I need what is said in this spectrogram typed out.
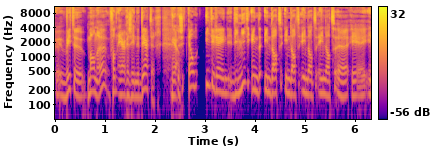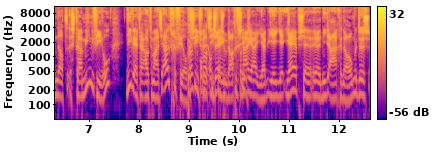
witte mannen van ergens in de dertig. Ja. Dus el, iedereen die niet in, de, in dat, in dat, in dat, in dat, in dat stramien viel, die werd er automatisch uitgefilterd. Precies, omdat het systeem dacht van nou ja, jij, jij, jij hebt ze niet aangenomen. Dus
